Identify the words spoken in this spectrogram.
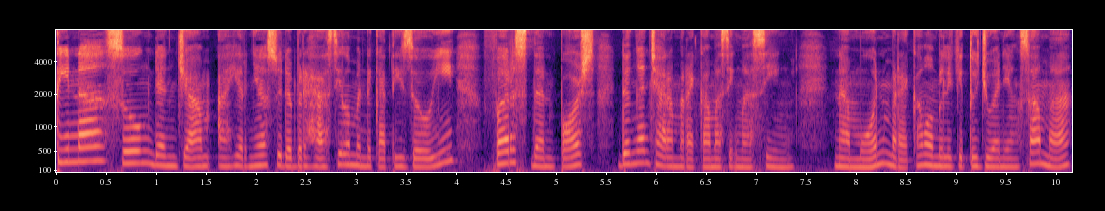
Tina, Sung, dan Jam akhirnya sudah berhasil mendekati Zoe, First, dan Porsche dengan cara mereka masing-masing. Namun, mereka memiliki tujuan yang sama,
